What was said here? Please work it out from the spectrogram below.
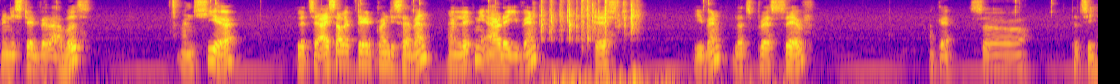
many state variables. And here let's say I selected 27 and let me add a event test event. Let's press save. Okay so let's see.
